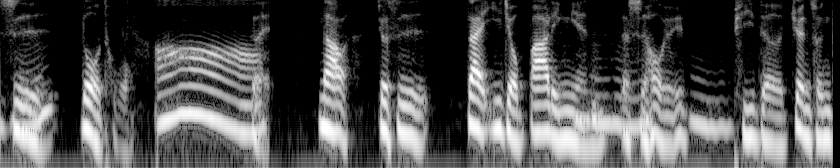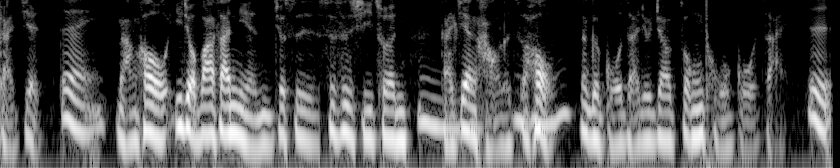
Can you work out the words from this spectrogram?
是骆驼。哦，对，那就是。在一九八零年的时候，有一批的眷村改建，对。然后一九八三年就是四四西村改建好了之后，嗯、那个国宅就叫中陀国宅。是。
